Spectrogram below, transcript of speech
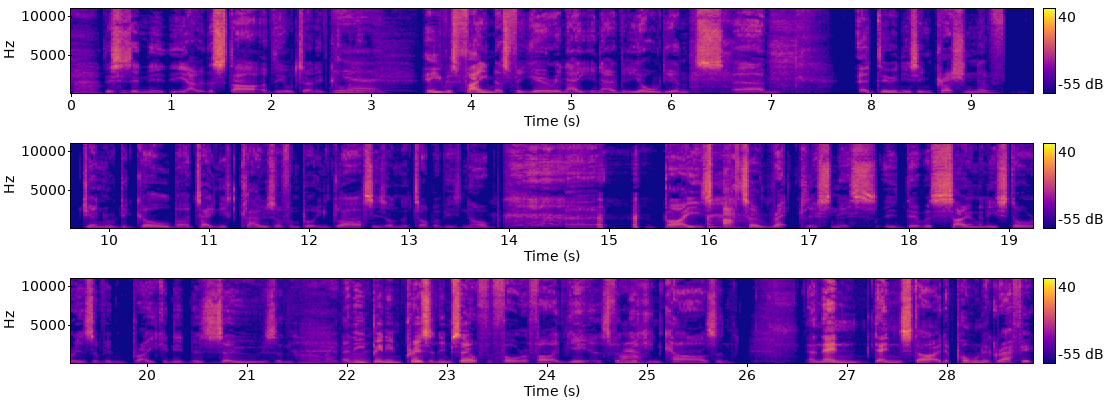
Wow. This is in the you know at the start of the alternative comedy. Yeah. He was famous for urinating over the audience, um, uh, doing his impression of General de Gaulle by taking his clothes off and putting glasses on the top of his knob. Uh, by his utter recklessness, there were so many stories of him breaking into zoos, and Oh and he'd been in prison himself for four or five years for Wow. nicking cars, and and then then started a pornographic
